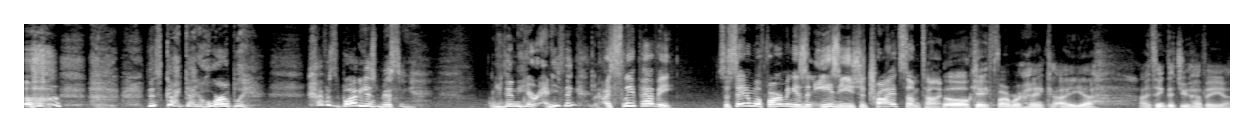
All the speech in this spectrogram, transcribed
Uh, this guy died horribly. Half his body is missing. You didn't hear anything? I sleep heavy. Sustainable farming isn't easy. You should try it sometime. Okay, Farmer Hank, I, uh, I think that you have a uh,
